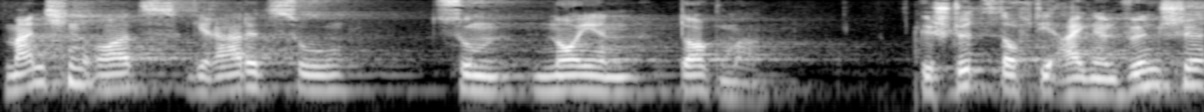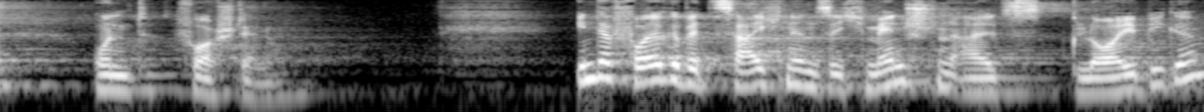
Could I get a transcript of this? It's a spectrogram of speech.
manchenorts geradezu zum neuen Dogma, gestützt auf die eigenen Wünsche und Vorstellungen. In der Folge bezeichnen sich Menschen als Gläubige,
